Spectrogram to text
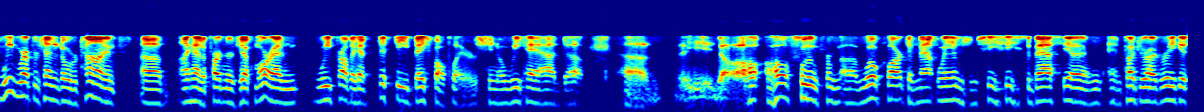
we represented over time. Uh, I had a partner, Jeff Moorad, and we probably had 50 baseball players. You know, we had uh, uh, a whole slew from uh, Will Clark and Matt Williams and CC Sabathia and, and Pudge Rodriguez.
